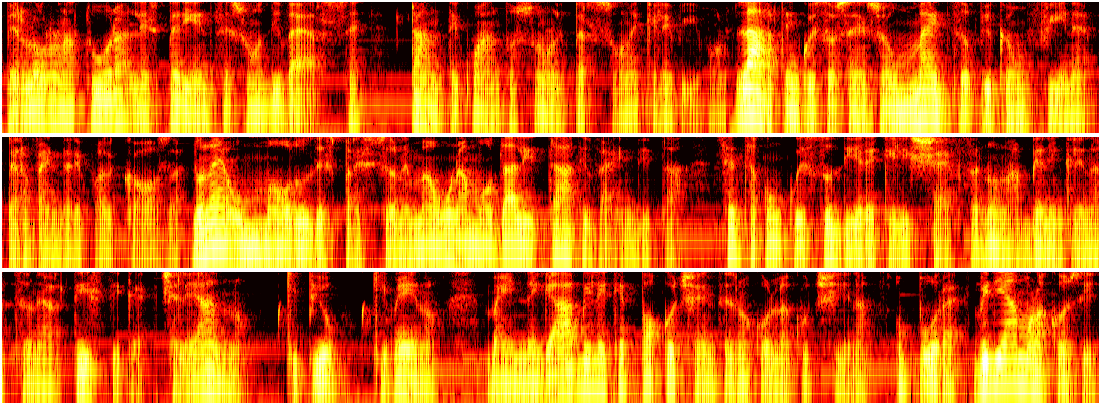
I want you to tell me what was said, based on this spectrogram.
Per loro natura le esperienze sono diverse tante quanto sono le persone che le vivono. L'arte in questo senso è un mezzo più che un fine per vendere qualcosa. Non è un modo d'espressione, ma una modalità di vendita, senza con questo dire che gli chef non abbiano inclinazioni artistiche, ce le hanno, chi più, chi meno, ma è innegabile che poco c'entrino con la cucina. Oppure, vediamola così,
